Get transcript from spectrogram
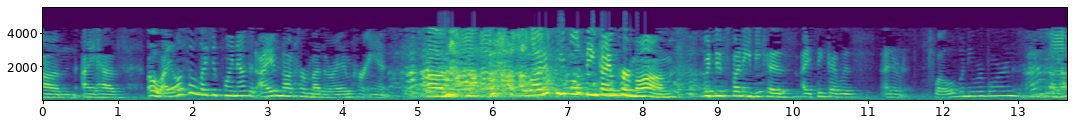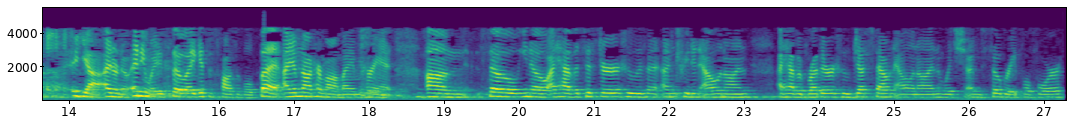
Um, I have. Oh, I also like to point out that I am not her mother. I am her aunt. Um, a lot of people think I'm her mom, which is funny because I think I was. I don't know. 12 when you were born? yeah, I don't know. Anyway, so I guess it's possible. But I am not her mom, I am her aunt. Um, so, you know, I have a sister who is an untreated Al Anon. I have a brother who just found Al Anon, which I'm so grateful for.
